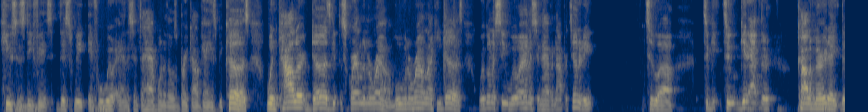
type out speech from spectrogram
Houston's defense this week and for Will Anderson to have one of those breakout games. Because when Kyler does get to scrambling around, moving around like he does, we're going to see Will Anderson have an opportunity to uh to get to get after Kyler Murray, the,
